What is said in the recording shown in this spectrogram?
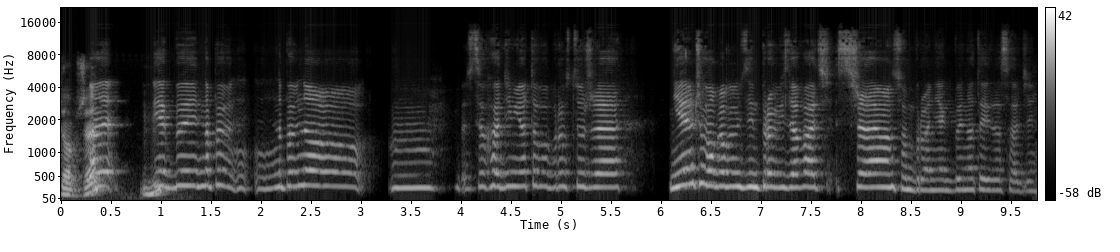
dobrze. Ale Mhm. jakby na, pew- na pewno mm, co chodzi mi o to po prostu, że nie wiem, czy mogłabym zimprowizować strzelającą broń jakby na tej zasadzie.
